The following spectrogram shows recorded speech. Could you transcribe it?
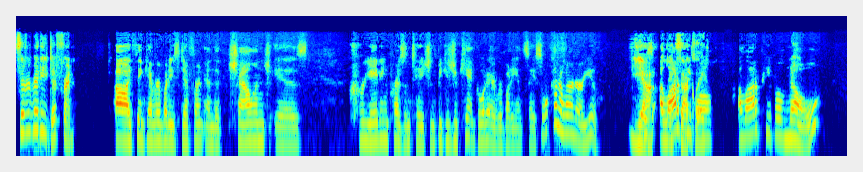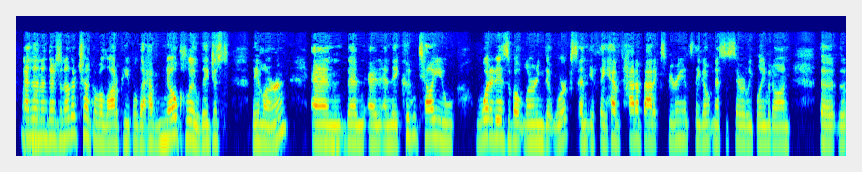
is everybody different? Uh, I think everybody's different, and the challenge is creating presentations because you can't go to everybody and say, "So, what kind of learner are you?" Yeah, a lot exactly. of people, a lot of people know and Mhm. then there's another chunk of a lot of people that have no clue they just they learn and Mm-hmm. then and, and they couldn't tell you what it is about learning that works and if they have had a bad experience they don't necessarily blame it on the the,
